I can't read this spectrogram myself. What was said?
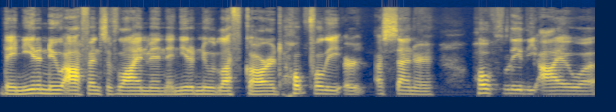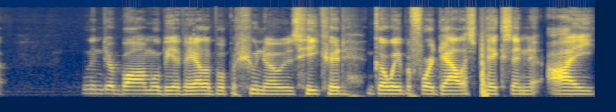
They need a new offensive lineman. They need a new left guard, hopefully, or a center. Hopefully, the Iowa Linderbaum will be available, but who knows? He could go away before Dallas picks, and I,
